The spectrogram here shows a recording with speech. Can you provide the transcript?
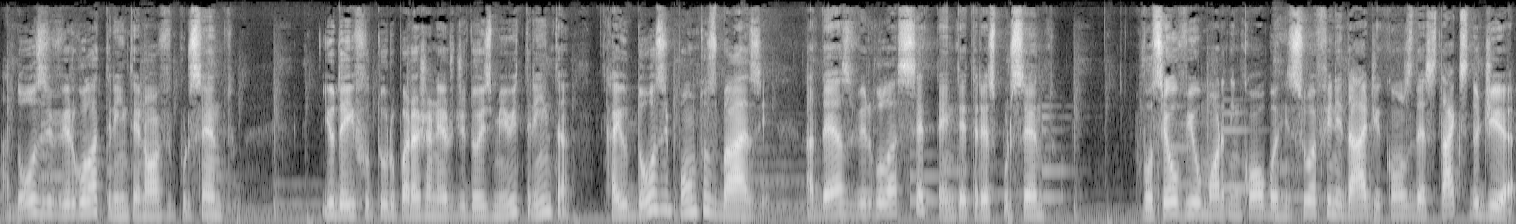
a 12,39% e o DI futuro para janeiro de 2030 caiu 12 pontos base a 10,73%. Você ouviu Morning Call e sua afinidade com os destaques do dia.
